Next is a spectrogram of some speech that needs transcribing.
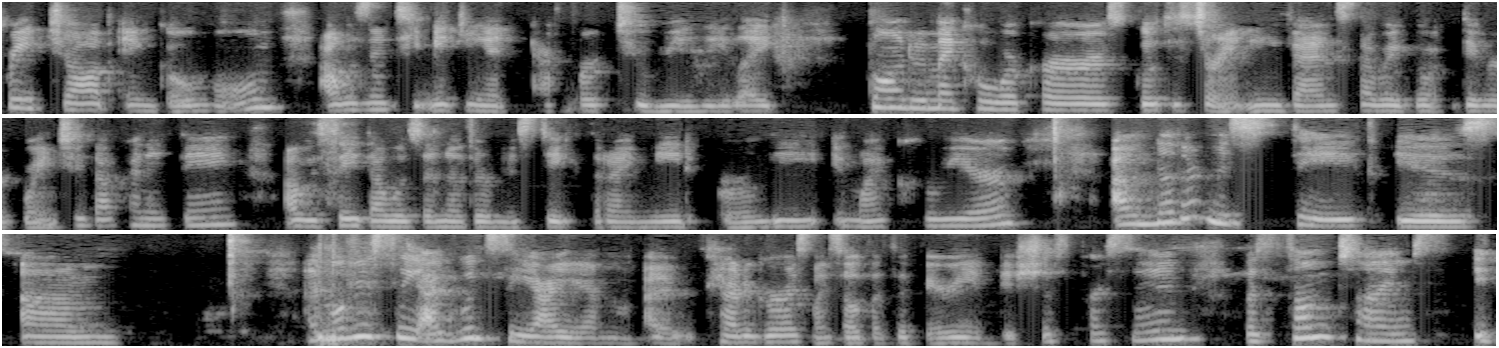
great job and go home. I wasn't making an effort to really like bond with my coworkers, go to certain events that we go- they were going to, that kind of thing. I would say that was another mistake that I made early in my career. Another mistake is um, and obviously, I would say I am, I categorize myself as a very ambitious person, but sometimes it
